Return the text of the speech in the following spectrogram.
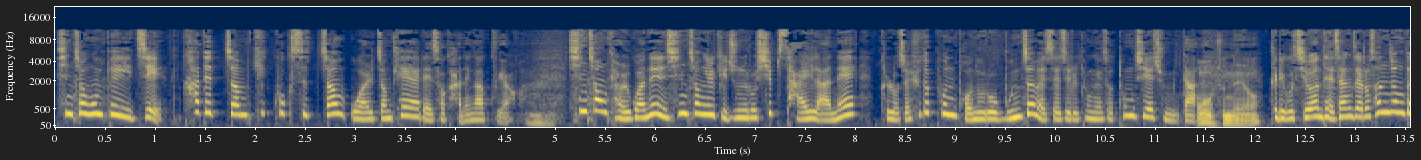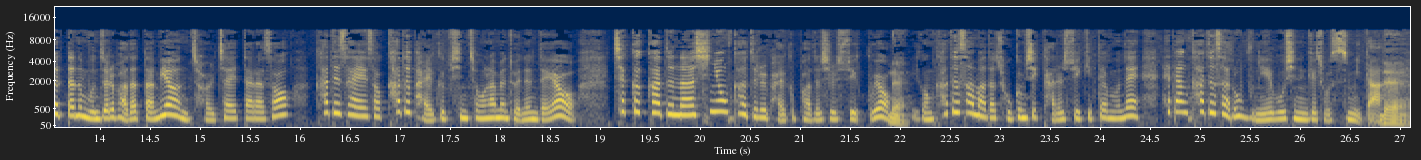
신청 홈페이지 card.kicox.or.kr에서 가능하고요. 음. 신청 결과는 신청일 기준으로 14일 안에 근로자 휴대폰 번호로 문자 메시지를 통해서 통지해 줍니다. 오, 좋네요. 그리고 지원 대상자로 선정됐다는 문자를 받았다면 절차에 따라서 카드사에서 카드 발급 신청을 하면 되는데요. 체크카드나 신용카드를 발급받으실 수 있고요. 네. 이건 카드사마다 조금씩 다를 수 있기 때문에 해당 카드사로 문의해 보시는 게 좋습니다. 네.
